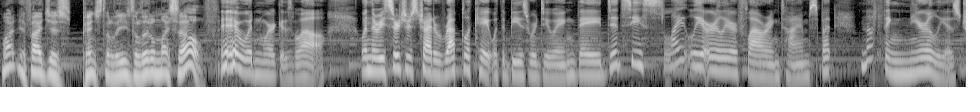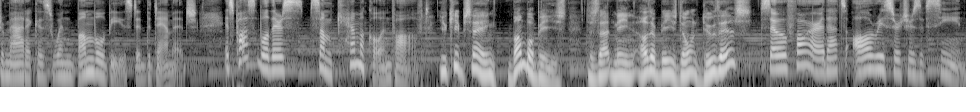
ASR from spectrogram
What if I just pinch the leaves a little myself? It wouldn't work as well. When the researchers tried to replicate what the bees were doing, they did see slightly earlier flowering times, but nothing nearly as dramatic as when bumblebees did the damage. It's possible there's some chemical involved. You keep saying bumblebees. Does that mean other bees don't do this? So far, that's all researchers have seen.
